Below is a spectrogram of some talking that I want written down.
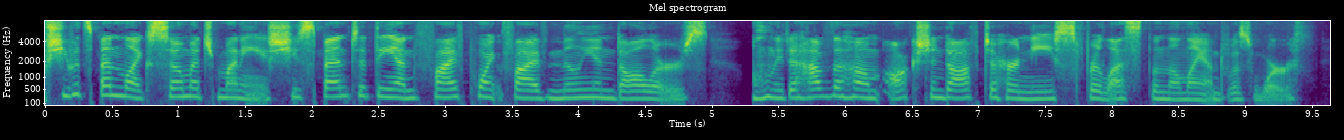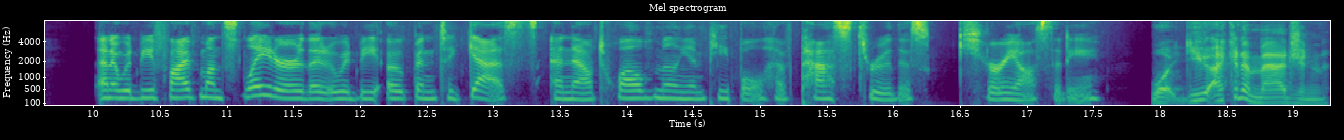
she would spend like so much money. She spent at the end $5.5 million only to have the home auctioned off to her niece for less than the land was worth. And it would be five months later that it would be open to guests, and now 12 million people have passed through this curiosity. Well, you, I can imagine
